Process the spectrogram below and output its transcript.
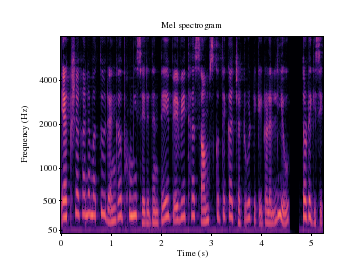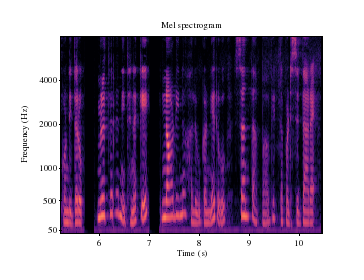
ಯಕ್ಷಗಾನ ಮತ್ತು ರಂಗಭೂಮಿ ಸೇರಿದಂತೆ ವಿವಿಧ ಸಾಂಸ್ಕೃತಿಕ ಚಟುವಟಿಕೆಗಳಲ್ಲಿಯೂ ತೊಡಗಿಸಿಕೊಂಡಿದ್ದರು. ಮೃತರ ನಿಧನಕ್ಕೆ ನಾಡಿನ ಹಲವು ಗಣ್ಯರು ಸಂತಾಪ ವ್ಯಕ್ತಪಡಿಸಿದ್ದಾರೆ.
